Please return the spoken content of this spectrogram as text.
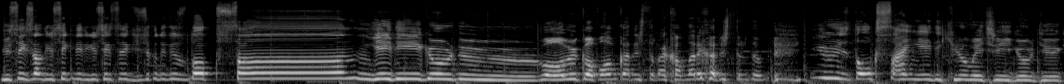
186, 187, 188, 189, 197 gördüm. Abi kafam karıştı rakamları karıştırdım. 197 kilometreyi gördük.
